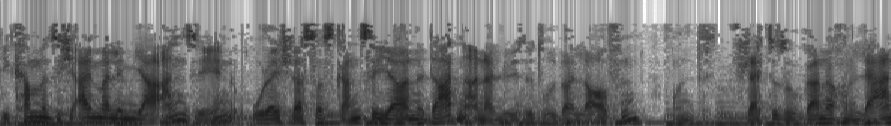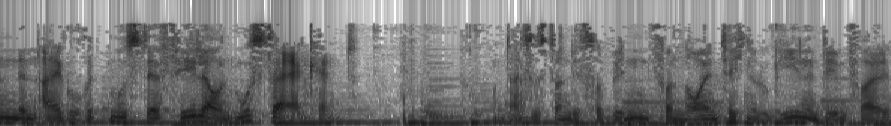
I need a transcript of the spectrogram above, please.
Die kann man sich einmal im Jahr ansehen oder ich lasse das ganze Jahr eine Datenanalyse drüber laufen und vielleicht sogar noch einen lernenden Algorithmus, der Fehler und Muster erkennt. Und das ist dann das Verbinden von neuen Technologien, in dem Fall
